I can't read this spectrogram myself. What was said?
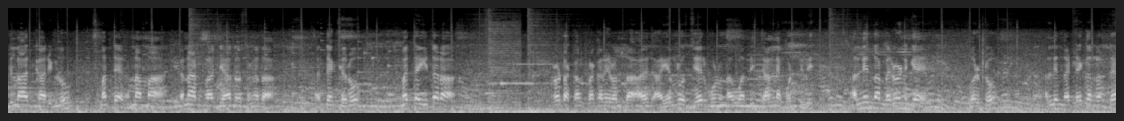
ಜಿಲ್ಲಾಧಿಕಾರಿಗಳು ಮತ್ತು ನಮ್ಮ ಕರ್ನಾಟಕ ರಾಜ್ಯ ಯಾದವ ಸಂಘದ ಅಧ್ಯಕ್ಷರು ಮತ್ತು ಇತರ ಪ್ರೋಟೋಕಾಲ್ ಪ್ರಕಾರ ಇರುವಂಥ ಎಲ್ಲರೂ ಸೇರಿಕೊಂಡು ನಾವು ಅಲ್ಲಿ ಚಾಲನೆ ಕೊಡ್ತೀವಿ. ಅಲ್ಲಿಂದ ಮೆರವಣಿಗೆ ಹೊರಟು. ಅಲ್ಲಿಂದ ಟೇಕರ್ ರಸ್ತೆ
